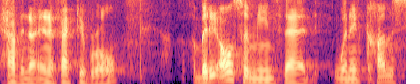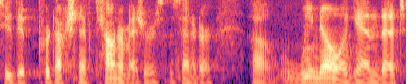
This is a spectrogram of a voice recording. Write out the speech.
have an, an effective role. But it also means that when it comes to the production of countermeasures, Senator, uh, we know again that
